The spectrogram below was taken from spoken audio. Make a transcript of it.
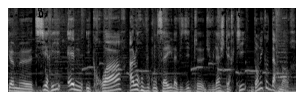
comme Thierry aiment y croire. Alors on vous conseille la visite du village d'Erquy dans les Côtes d'Armor.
